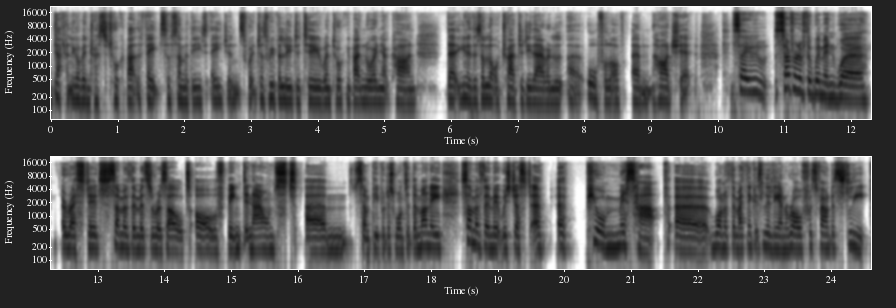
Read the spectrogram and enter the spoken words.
definitely of interest to talk about the fates of some of these agents, which, as we've alluded to when talking about Noor Inayat Khan, that you know there's a lot of tragedy there and an uh, awful lot of um, hardship. So several of the women were arrested. Some of them as a result of being denounced. Um, some people just wanted the money. Some of them it was just a, a pure mishap. Uh, one of them, I think it's Lilian Rolfe, was found asleep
